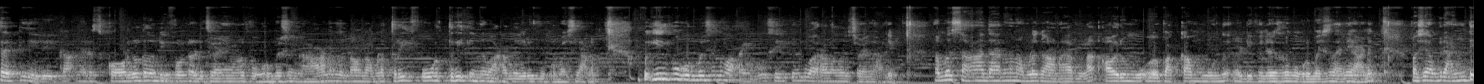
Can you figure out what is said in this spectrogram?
സെലക്ട് ചെയ്തേക്കാം. നേരെ സ്കോഡിലോട്ട് ഡിഫോൾട്ട് അടിച്ച് കഴിഞ്ഞാൽ നമ്മൾ ഫോർമേഷൻ കാണുന്നുണ്ടാവും. നമ്മൾ ത്രീ ഫോർ ത്രീ എന്ന് പറയുന്ന ഒരു ഫോർമേഷനാണ് അപ്പോൾ ഈ ഫോർമേഷൻ എന്ന് പറയുമ്പോൾ ശരിക്കും പറയുന്നത് വെച്ച് കഴിഞ്ഞാൽ നമ്മൾ സാധാരണ നമ്മൾ കാണാറുള്ള ആ ഒരു പക്ക മൂന്ന് ഡിഫൻഡേഴ്സിന്റെ ഫോർമേഷൻ തന്നെയാണ്. പക്ഷേ നമുക്ക് രണ്ട്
